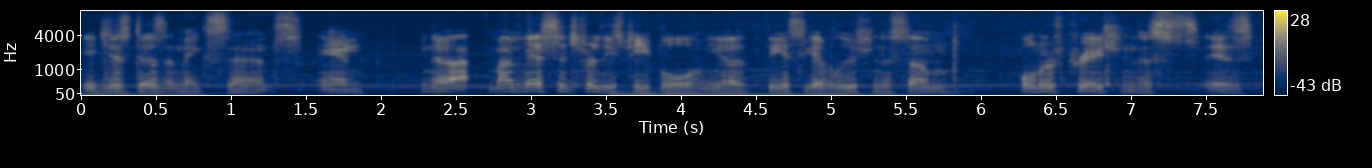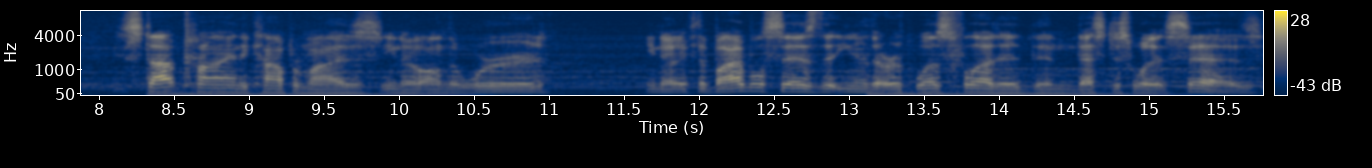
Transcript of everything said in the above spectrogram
It just doesn't make sense. And, you know, my message for these people, you know, theistic evolutionists, some older creationists, is stop trying to compromise, you know, on the word. You know, if the Bible says that, you know, the earth was flooded, then that's just what it says.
